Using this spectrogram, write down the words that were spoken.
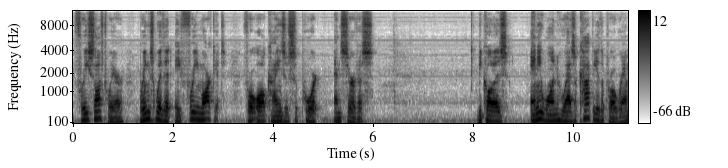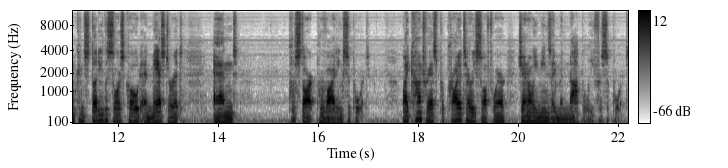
Free software brings with it a free market for all kinds of support and service. Because anyone who has a copy of the program can study the source code and master it and start providing support. By contrast, proprietary software generally means a monopoly for support.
